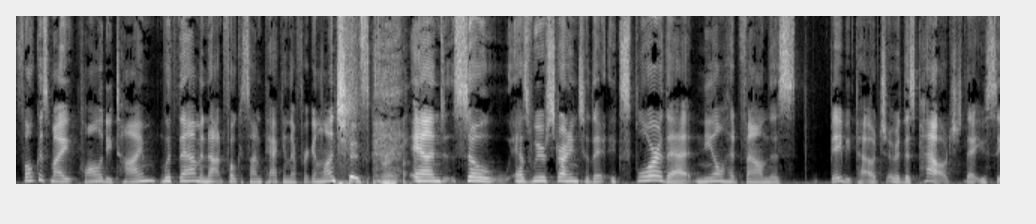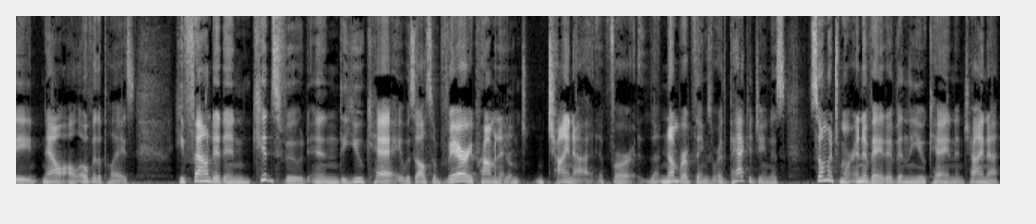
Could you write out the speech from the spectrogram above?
focus my quality time with them and not focus on packing their friggin' lunches. Right. And so as we were starting to the, explore that, Neil had found this baby pouch or this pouch that you see now all over the place. He found it in kids' food in the UK. It was also very prominent yep. in China for a number of things where the packaging is so much more innovative in the UK and in China.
